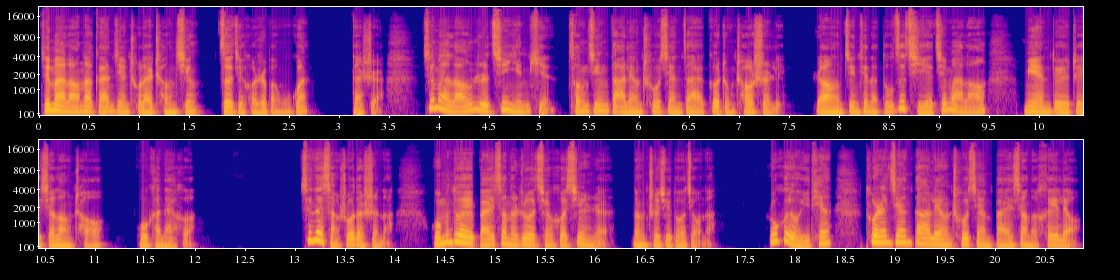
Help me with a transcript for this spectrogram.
金麦郎呢赶紧出来澄清自己和日本无关。但是金麦郎日清饮品曾经大量出现在各种超市里，让今天的独资企业金麦郎面对这些浪潮无可奈何。现在想说的是呢，我们对白象的热情和信任能持续多久呢？如果有一天突然间大量出现白象的黑料，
